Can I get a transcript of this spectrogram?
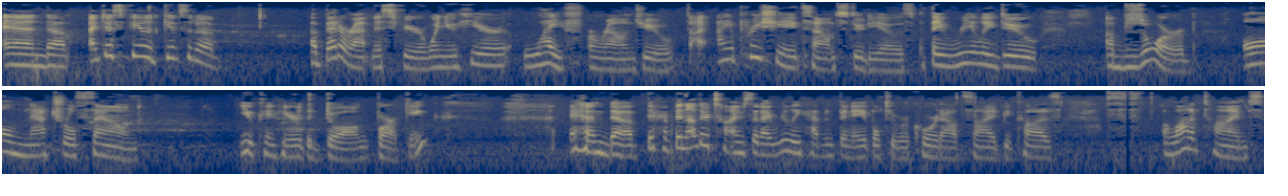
And um, I just feel it gives it a a better atmosphere when you hear life around you. I, I appreciate sound studios, but they really do absorb all natural sound you can hear the dog barking. And uh, there have been other times that I really haven't been able to record outside because a lot of times,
